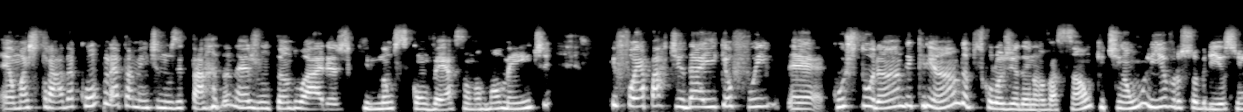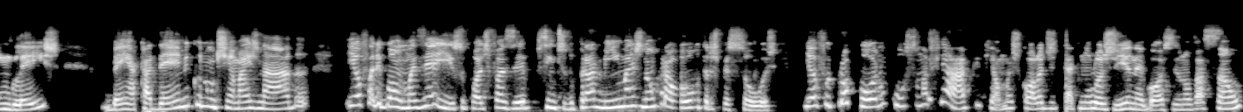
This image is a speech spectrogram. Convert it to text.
é uma estrada completamente inusitada, né, juntando áreas que não se conversam normalmente. E foi a partir daí que eu fui é, costurando e criando a psicologia da inovação, que tinha um livro sobre isso em inglês, bem acadêmico, não tinha mais nada. E eu falei, bom, mas é isso, pode fazer sentido para mim, mas não para outras pessoas. E eu fui propor um curso na FIAP, que é uma escola de tecnologia, negócios e inovação.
